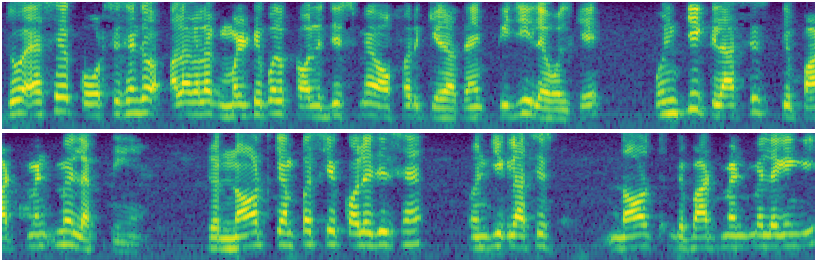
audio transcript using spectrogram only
जो ऐसे कोर्सेज हैं जो अलग अलग मल्टीपल कॉलेजेस में ऑफ़र किए जाते हैं पीजी लेवल के उनकी क्लासेस डिपार्टमेंट में लगती हैं। जो नॉर्थ कैंपस के कॉलेजेस हैं, उनकी क्लासेस नॉर्थ डिपार्टमेंट में लगेंगी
